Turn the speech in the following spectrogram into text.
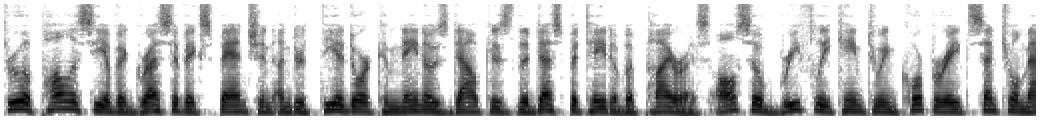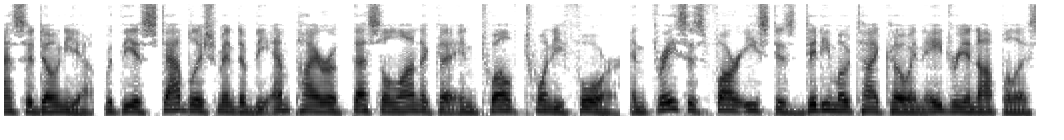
Through a policy of aggressive expansion under Theodore Komnenos Doukas the Despotate of Epirus also briefly came to incorporate central Macedonia, with the establishment of the Empire of Thessalonica in 1224, and Thrace as far east as Didymotycho and Adrianopolis,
